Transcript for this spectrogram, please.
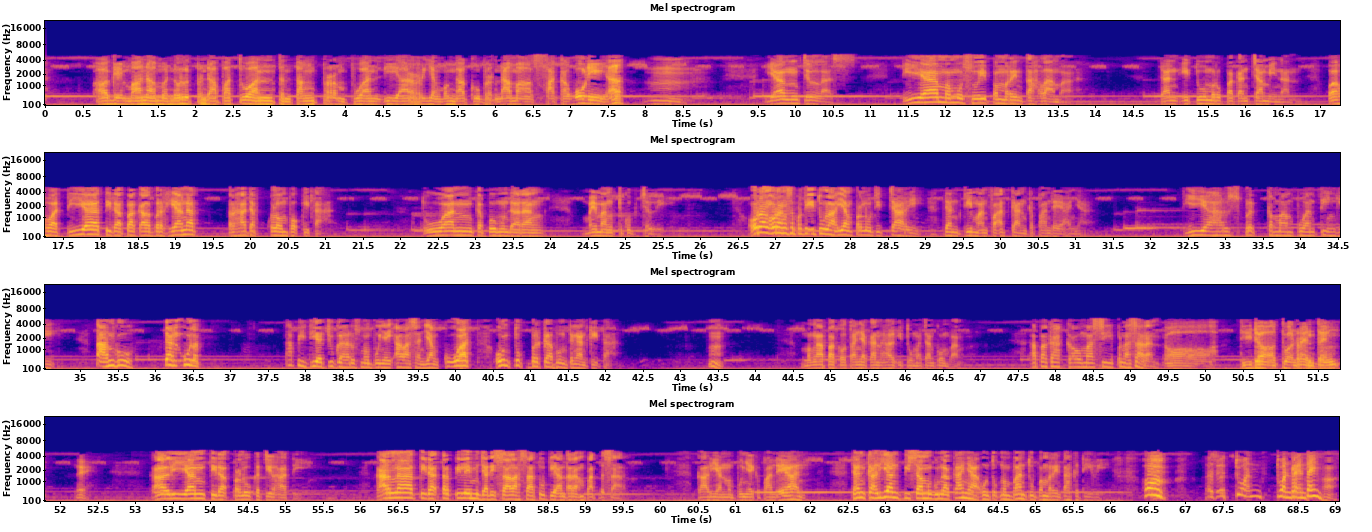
Bagaimana menurut pendapat Tuan tentang perempuan liar yang mengaku bernama Sakawuni, ya? Hmm, yang jelas, dia memusuhi pemerintah lama. Dan itu merupakan jaminan bahwa dia tidak bakal berkhianat terhadap kelompok kita. Tuan Kepumundarang memang cukup jeli. Orang-orang seperti itulah yang perlu dicari dan dimanfaatkan kepandaiannya. Dia harus berkemampuan tinggi, tangguh, dan ulet. Tapi dia juga harus mempunyai alasan yang kuat untuk bergabung dengan kita. Hmm, mengapa kau tanyakan hal itu, Macan Kumbang? Apakah kau masih penasaran? Oh, tidak, Tuan Renteng. Eh, kalian tidak perlu kecil hati. Karena tidak terpilih menjadi salah satu di antara empat besar. Kalian mempunyai kepandaian. Dan kalian bisa menggunakannya untuk membantu pemerintah Kediri. Oh, Tuan, Tuan Renteng. Huh?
